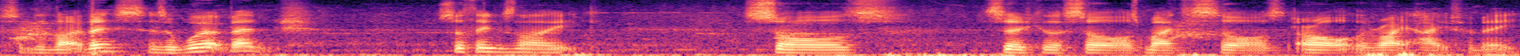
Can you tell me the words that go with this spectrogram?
something like this as a workbench, so things like saws, circular saws, miter saws are all at the right height for me.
